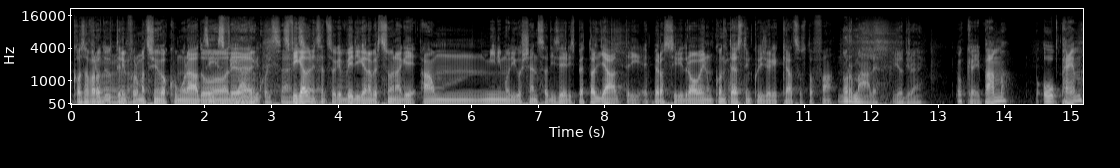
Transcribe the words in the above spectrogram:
cosa farò di tutte le informazioni che ho accumulato. Sì, de- sfigato in quel senso. Sfigato nel senso che vedi che è una persona che ha un minimo di coscienza di sé rispetto agli altri e però si ritrova in un contesto in cui dice che cazzo sto a fare. Normale, io direi. ok, Pam o Pam.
